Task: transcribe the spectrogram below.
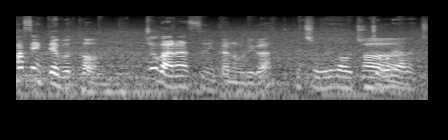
학생 때부터 쭉 알았으니까 우리가 그치, 우리가 진짜 어. 오래 알았지.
